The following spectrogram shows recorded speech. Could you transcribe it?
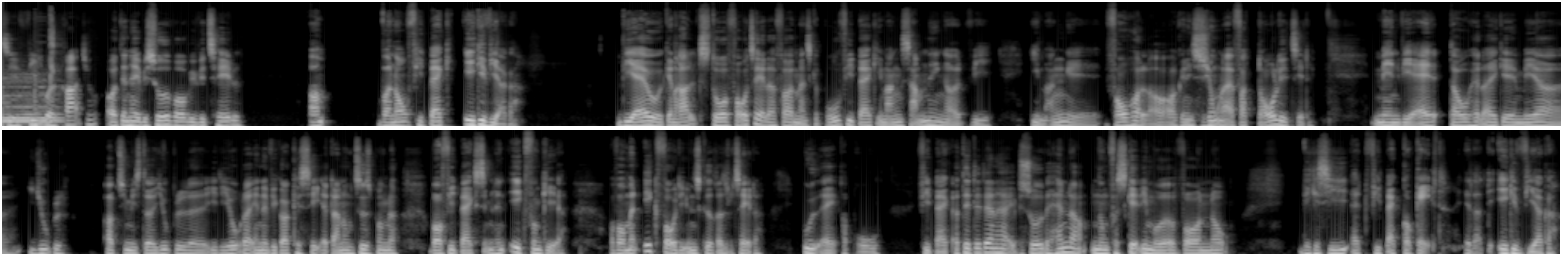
til Feedback Radio, og den her episode, hvor vi vil tale om, hvornår feedback ikke virker. Vi er jo generelt store fortalere for, at man skal bruge feedback i mange sammenhænge, og at vi i mange øh, forhold og organisationer er for dårlige til det. Men vi er dog heller ikke mere jubeloptimister og jubelidioter, end at vi godt kan se, at der er nogle tidspunkter, hvor feedback simpelthen ikke fungerer, og hvor man ikke får de ønskede resultater ud af at bruge feedback. Og det er det, den her episode vil handle om, nogle forskellige måder, hvornår vi kan sige, at feedback går galt, eller det ikke virker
